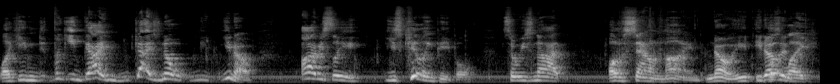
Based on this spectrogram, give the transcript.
Like he, like he, guy, guys know, you know, obviously he's killing people, so he's not of sound mind. no, he, he doesn't. like,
